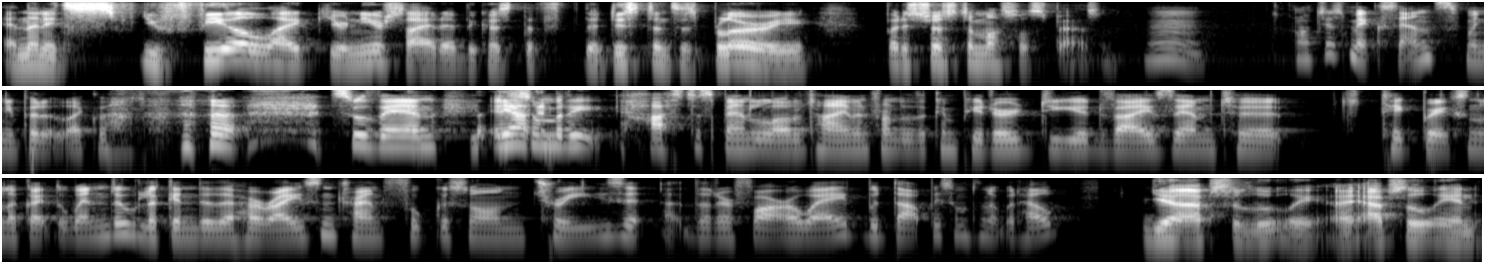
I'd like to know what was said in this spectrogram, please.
and then it's you feel like you're nearsighted because the, the distance is blurry but it's just a muscle spasm hmm. Well, it just makes sense when you put it like that. so then, if Yeah, and- somebody has to spend a lot of time in front of the computer, do you advise them to take breaks and look out the window, look into the horizon, try and focus on trees that that are far away? Would that be something that would help? Yeah, absolutely. I, absolutely. And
